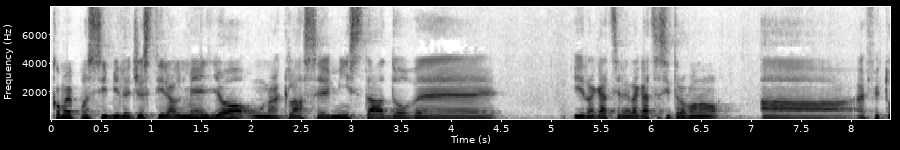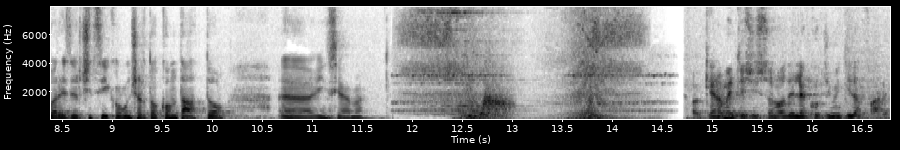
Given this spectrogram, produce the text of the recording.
Com'è possibile gestire al meglio una classe mista dove i ragazzi e le ragazze si trovano a effettuare esercizi con un certo contatto eh, insieme? Chiaramente ci sono degli accorgimenti da fare.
